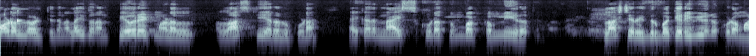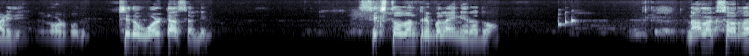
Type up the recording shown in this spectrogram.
ಮಾಡೆಲ್ ನೋಡ್ತಿದ್ದೀನಲ್ಲ ಇದು ನನ್ನ ಫೇವರೇಟ್ ಮಾಡಲ್ ಲಾಸ್ಟ್ ಇಯರ್ ಅಲ್ಲೂ ಕೂಡ. ಯಾಕಂದ್ರೆ ನಾಯ್ಸ್ ಕೂಡ ತುಂಬಾ ಕಮ್ಮಿ ಇರುತ್ತೆ. ಲಾಸ್ಟ್ ಇಯರ್ ಇದ್ರ ಬಗ್ಗೆ ರಿವ್ಯೂನು ಕೂಡ ಮಾಡಿದೀನಿ ನೀವು ನೋಡ್ಬೋದು. ಇದು ವೋಲ್ಟಾಸ್ ಅಲ್ಲಿ ಸಿಕ್ಸ್ ತೌಸಂಡ್ ತ್ರಿಬಲ್ ನೈನ್ ಇರೋದು. ನಾಲ್ಕು ಸಾವಿರದ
